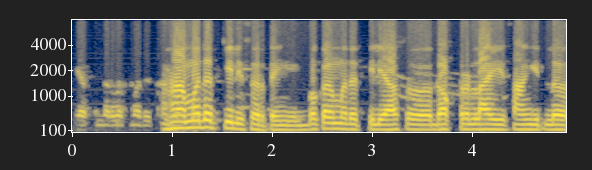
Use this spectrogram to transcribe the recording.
या संदर्भात मदत हा मदत केली सर त्यांनी. बकळ मदत केली. असं डॉक्टरलाही सांगितलं.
